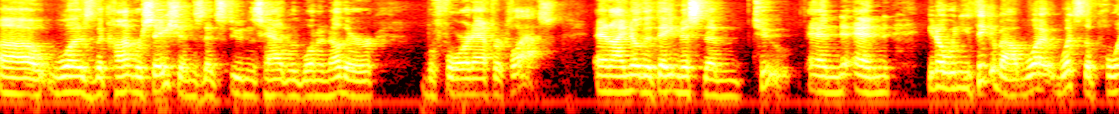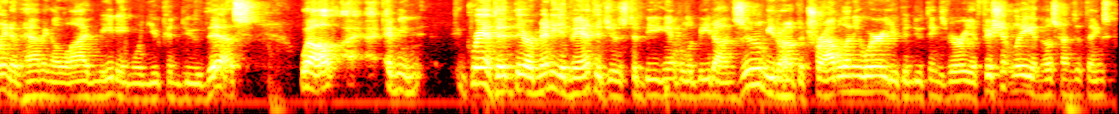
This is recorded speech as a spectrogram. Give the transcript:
uh, was the conversations that students had with one another before and after class, and I know that they missed them too. And and you know when you think about what what's the point of having a live meeting when you can do this? Well, I, I mean, granted, there are many advantages to being able to meet on Zoom. You don't have to travel anywhere. You can do things very efficiently and those kinds of things.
